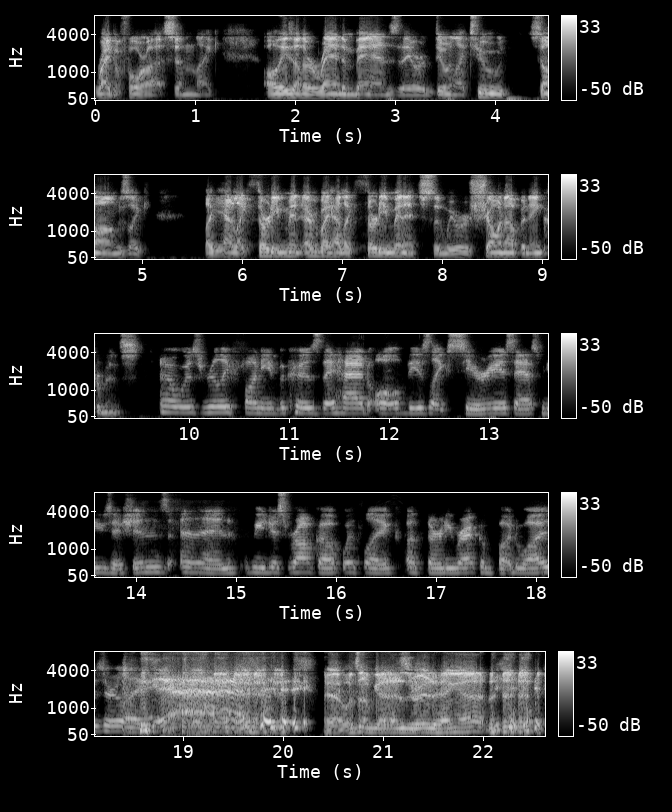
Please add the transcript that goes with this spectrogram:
right before us, and like all these other random bands. They were doing like two songs. Like like you had like thirty minutes. Everybody had like thirty minutes, and we were showing up in increments. And it was really funny because they had all of these like serious ass musicians, and then we just rock up with like a 30 rack of Budweiser, like, yeah! Yeah, what's up, guys? Ready to hang out?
